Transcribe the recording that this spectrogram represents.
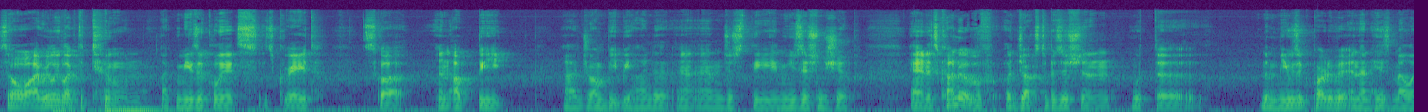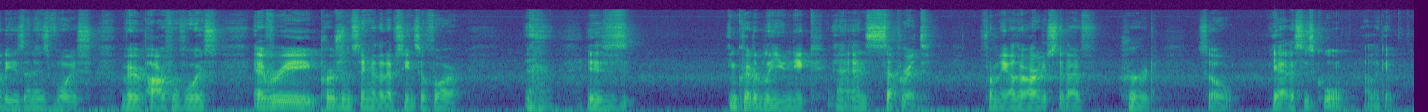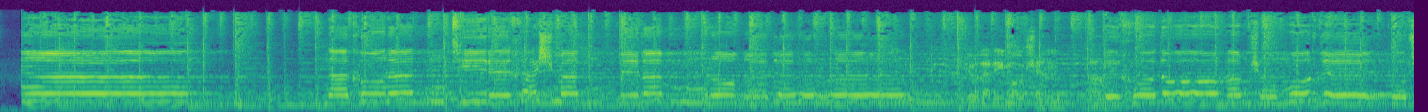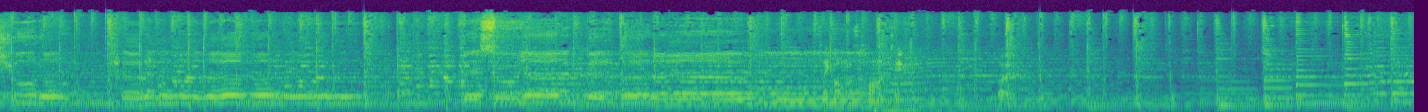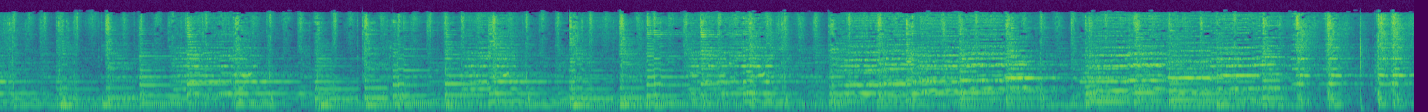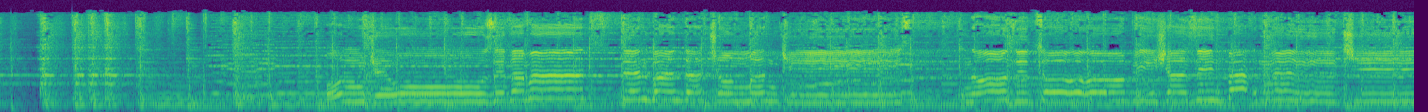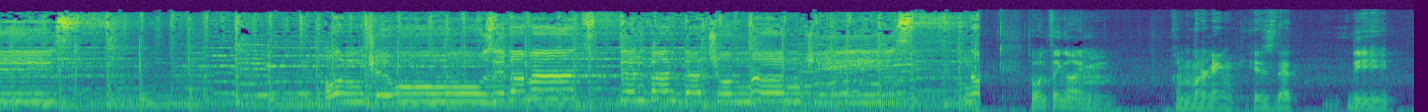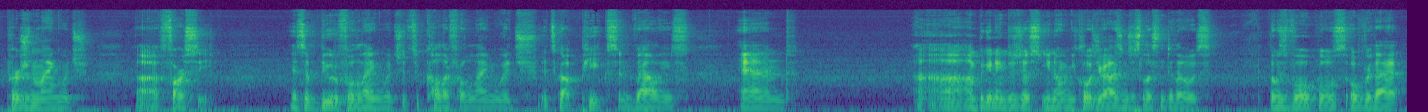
So I really like the tune. Like musically, it's it's great. It's got an upbeat uh, drum beat behind it, and, and, just the musicianship. And it's kind of a juxtaposition with the the music part of it, and then his melodies and his voice. Very powerful voice every Persian singer that I've seen so far is incredibly unique and separate from the other artists that I've heard. So yeah, this is cool. I like it. feel that emotion. Um. Số So one thing I'm I'm learning is that the Persian language, uh, Farsi, is a beautiful language. It's a colorful language. It's got peaks and valleys, and uh, I'm beginning to just you know when you close your eyes and just listen to those those vocals over that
